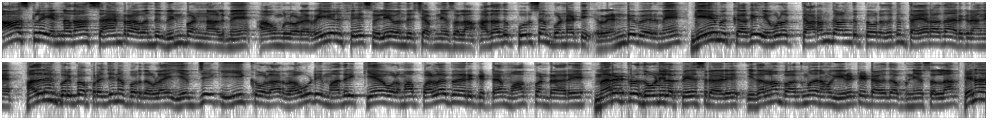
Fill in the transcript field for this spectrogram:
டாஸ்க்ல என்னதான் சாண்ட்ரா வந்து வின் பண்ணாலுமே அவங்களோட ரியல் ஃபேஸ் வெளியே வந்துருச்சு அப்படின்னு சொல்லலாம். அதாவது புருஷன் பொண்டாட்டி ரெண்டு பேருமே கேமுக்காக எவ்வளவு தரம் தாழ்ந்து போறதுக்கும் தயாரா தான் இருக்கிறாங்க. அதுலயும் குறிப்பா பிரஜனை பொறுத்தவரை எஃப்ஜேக்கு ஈக்குவலா ரவுடி மாதிரி கேவலமா பல பேர்கிட்ட மார்க் பண்றாரு மிரட்டுற தோனியில பேசுறாரு. இதெல்லாம் பார்க்கும்போது நமக்கு இரிட்டேட் ஆகுது அப்படின்னே சொல்லலாம். என்ன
